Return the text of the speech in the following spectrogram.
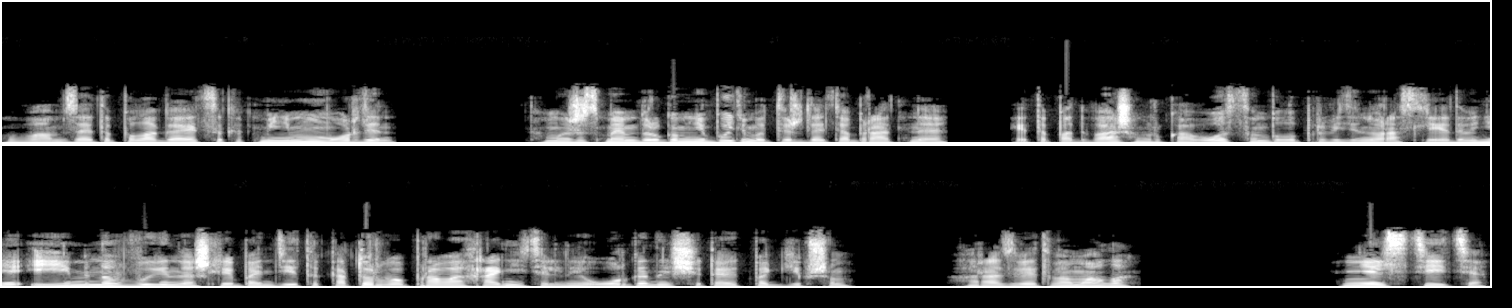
Вам за это полагается как минимум орден. Мы же с моим другом не будем утверждать обратное. Это под вашим руководством было проведено расследование, и именно вы нашли бандита, которого правоохранительные органы считают погибшим. Разве этого мало? Не льстите,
